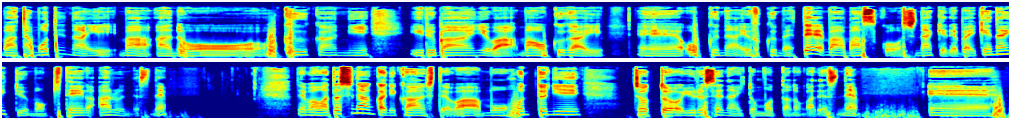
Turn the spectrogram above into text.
まあ、保てない、まあ、あの、空間にいる場合には、まあ、屋外、えー、屋内を含めて、まあ、マスクをしなければいけないっていうもう規定があるんですね。で、まあ私なんかに関しては、もう本当に、ちょっと許せないと思ったのがですね、えー、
